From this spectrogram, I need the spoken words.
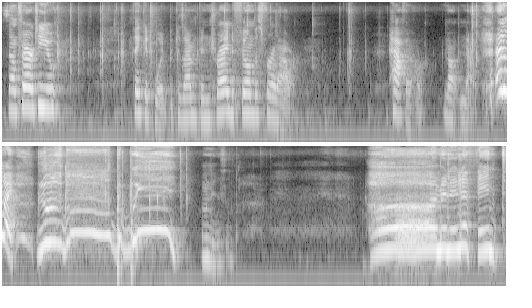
Sound fair to you? I think it would, because I've been trying to film this for an hour. Half an hour, not an hour. Anyway, I'm an innocent. Oh, I'm an innocent.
